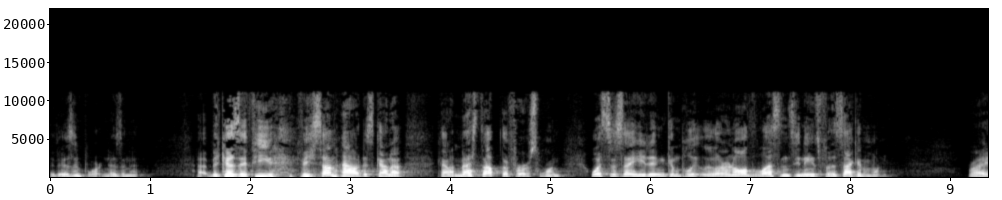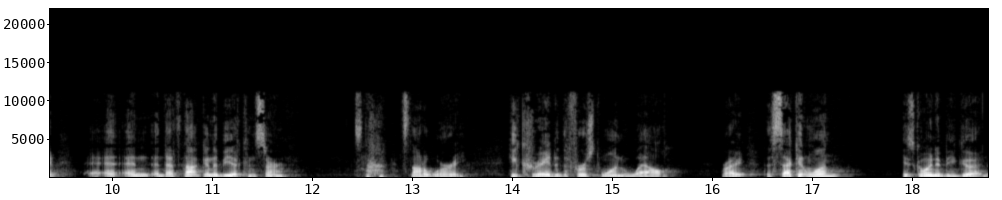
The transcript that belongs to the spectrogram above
It is important, isn't it? Uh, because if he, if he somehow just kind of kind of messed up the first one, what's to say he didn't completely learn all the lessons he needs for the second one? Right? And, and, and that's not going to be a concern. It's not, it's not a worry. He created the first one well, right? The second one is going to be good.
